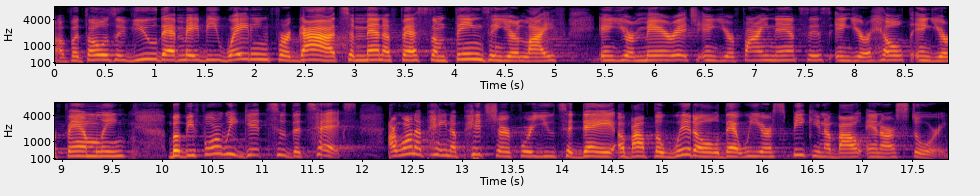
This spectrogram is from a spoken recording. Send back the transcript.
Uh, for those of you that may be waiting for God to manifest some things in your life, in your marriage, in your finances, in your health, in your family. But before we get to the text, I want to paint a picture for you today about the widow that we are speaking about in our story.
